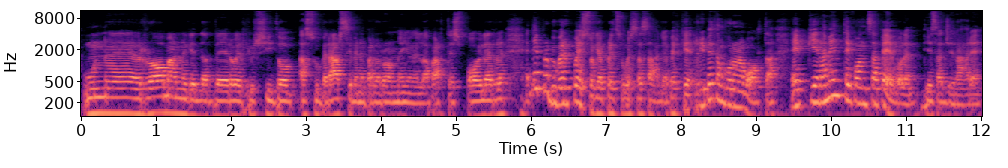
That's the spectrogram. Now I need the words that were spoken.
Un eh, Roman che davvero è riuscito a superarsi, ve ne parlerò meglio nella parte spoiler, ed è proprio per questo che apprezzo questa saga, perché ripeto ancora una una volta, è pienamente consapevole di esagerare,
